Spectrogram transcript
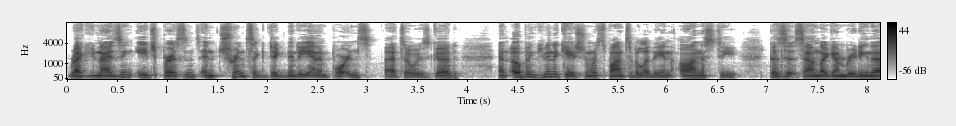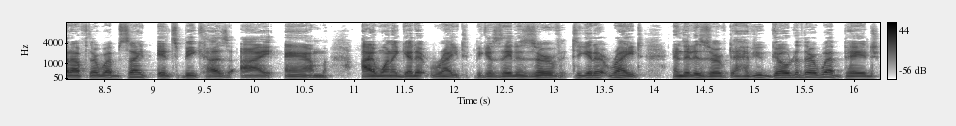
recognizing each person's intrinsic dignity and importance, that's always good, and open communication, responsibility, and honesty. Does it sound like I'm reading that off their website? It's because I am. I want to get it right because they deserve to get it right, and they deserve to have you go to their webpage,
